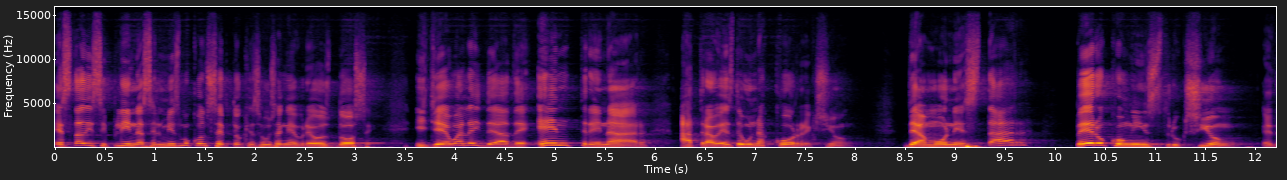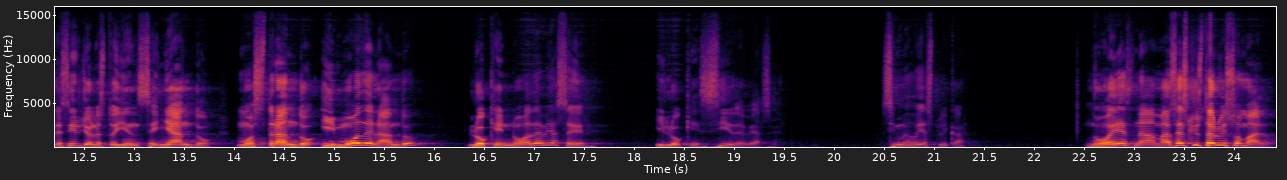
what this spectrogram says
Esta disciplina es el mismo concepto que se usa en Hebreos 12 y lleva la idea de entrenar a través de una corrección, de amonestar pero con instrucción. Es decir, yo le estoy enseñando, mostrando y modelando lo que no debe hacer y lo que sí debe hacer. Así me voy a explicar. No es nada más, es que usted lo hizo mal.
